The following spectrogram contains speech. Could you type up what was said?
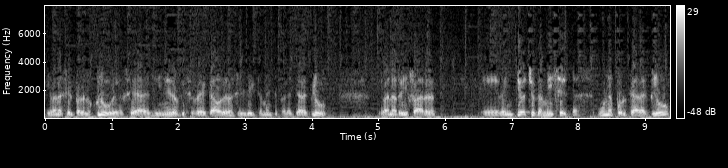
que van a ser para los clubes, o sea, el dinero que se recaude va a ser directamente para cada club. Y van a rifar eh, 28 camisetas, una por cada club,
